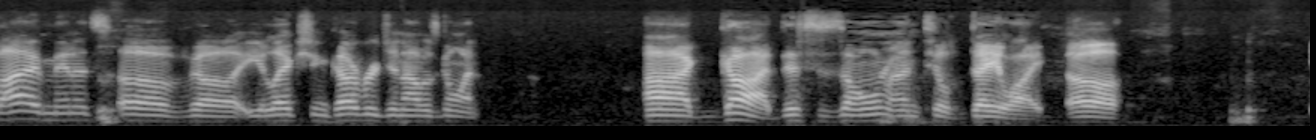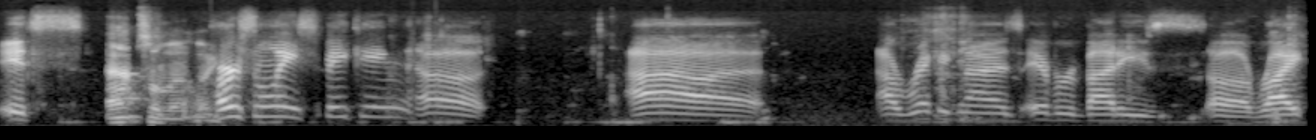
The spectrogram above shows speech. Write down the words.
five minutes of uh, election coverage, and I was going, uh, God, this is on until daylight. Uh, it's absolutely personally speaking. Uh, I I recognize everybody's uh, right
